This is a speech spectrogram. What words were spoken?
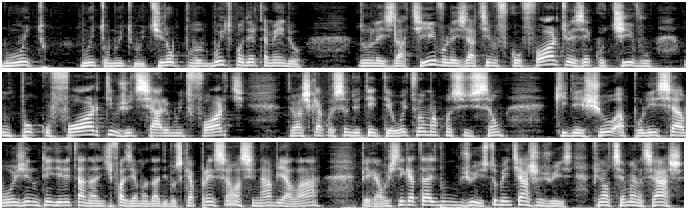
Muito, muito, muito, muito. Tirou muito poder também do, do legislativo. O legislativo ficou forte, o executivo um pouco forte, o judiciário muito forte. Então, eu acho que a Constituição de 88 foi uma Constituição que deixou a polícia hoje não tem direito a nada. A gente fazia mandado de busca e apreensão, assinava, ia lá, pegava. Hoje tem que ir atrás de um juiz. Tudo bem, a gente acha o juiz. Final de semana, você acha?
